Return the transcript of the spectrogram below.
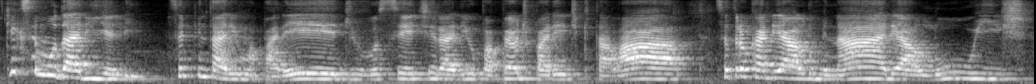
O que, que você mudaria ali? Você pintaria uma parede? Você tiraria o papel de parede que tá lá? Você trocaria a luminária, a luz?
